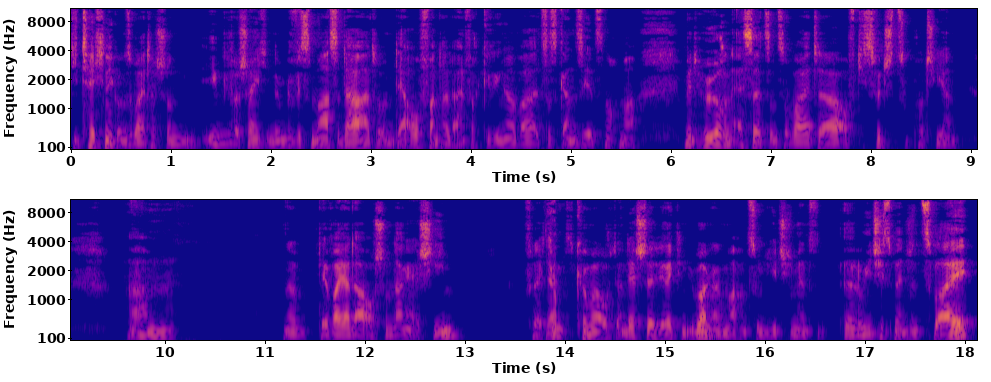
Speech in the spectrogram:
die Technik und so weiter schon irgendwie wahrscheinlich in einem gewissen Maße da hatte und der Aufwand halt einfach geringer war, als das Ganze jetzt nochmal mit höheren Assets und so weiter auf die Switch zu portieren. Ähm, ne, der war ja da auch schon lange erschienen. Vielleicht Ja. können- wir auch an der Stelle direkt den Übergang machen zu Luigi's Mansion, äh, Luigi's Mansion 2.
